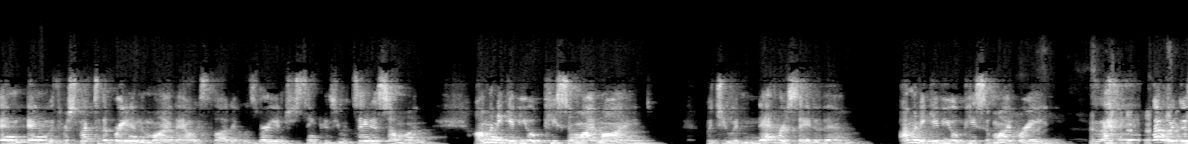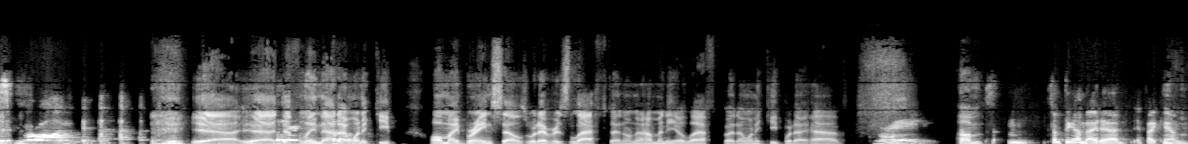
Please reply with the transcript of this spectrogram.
And, and with respect to the brain and the mind, I always thought it was very interesting because you would say to someone, I'm going to give you a piece of my mind, but you would never say to them, I'm going to give you a piece of my brain. that would just be wrong. yeah, yeah, definitely not. I want to keep all my brain cells, whatever's left. I don't know how many are left, but I want to keep what I have. Right. Um, mm, Something I might add, if I can. Mm-hmm.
